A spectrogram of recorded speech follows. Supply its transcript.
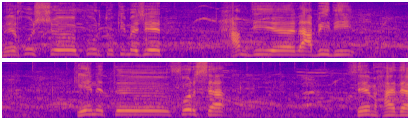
ما يخش كورته كما جات. حمدي العبيدي كانت فرصة. سامح هذا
